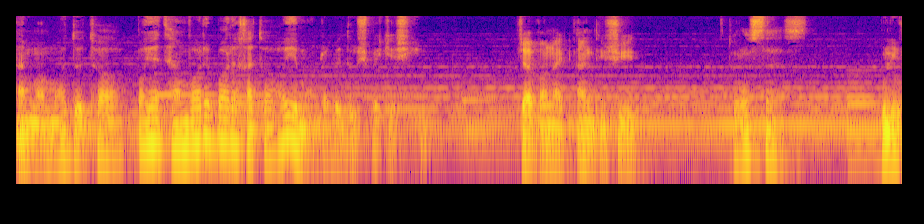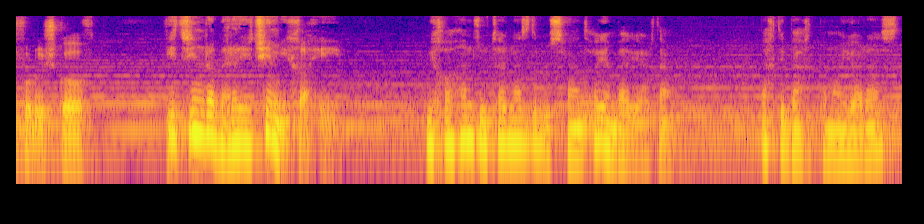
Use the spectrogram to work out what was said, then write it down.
اما ما دوتا باید همواره بار خطاهایمان را به دوش بکشیم. جوانک اندیشید. درست است. بلور فروش گفت ویترین را برای چه می‌خواهی؟ می‌خواهم زودتر نزد گوسفندهایم برگردم. وقتی بخت با ما یار است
